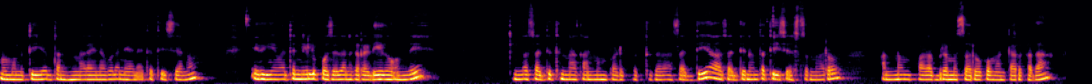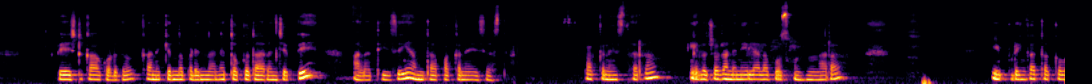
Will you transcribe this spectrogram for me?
మమ్మల్ని తీయొద్దు అంటున్నారు అయినా కూడా నేనైతే తీసాను ఇది ఏమైతే నీళ్ళు పోసేదానికి రెడీగా ఉంది కింద సర్ది నాకు అన్నం పడిపోద్ది కదా సర్ది. ఆ సర్దినంతా తీసేస్తున్నారు. అన్నం పరబ్రహ్మ స్వరూపం అంటారు కదా వేస్ట్ కాకూడదు కానీ కింద పడిందాన్ని తొక్కుతారని చెప్పి అలా తీసి అంతా పక్కన వేసేస్తారు పక్కన వేస్తారు. వీళ్ళు చూడండి నీళ్ళు ఎలా పోసుకుంటున్నారో. ఇప్పుడు ఇంకా తక్కువ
